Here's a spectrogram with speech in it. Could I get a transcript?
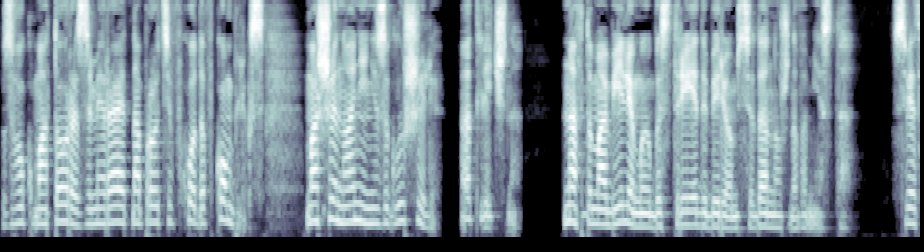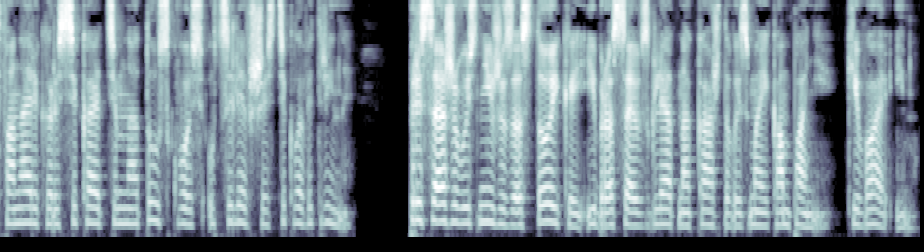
Звук мотора замирает напротив входа в комплекс. Машину они не заглушили. Отлично. На автомобиле мы быстрее доберемся до нужного места. Свет фонарика рассекает темноту сквозь уцелевшее стекло витрины. Присаживаюсь ниже за стойкой и бросаю взгляд на каждого из моей компании. Киваю им.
